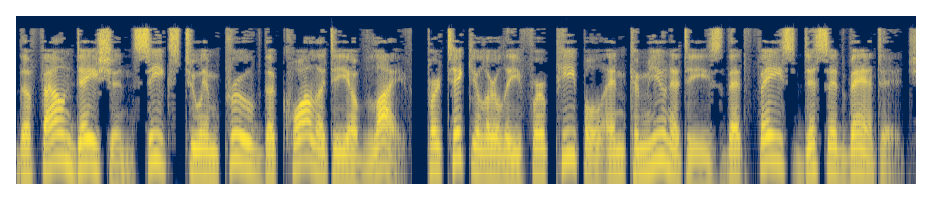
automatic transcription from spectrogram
the Foundation seeks to improve the quality of life, particularly for people and communities that face disadvantage.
